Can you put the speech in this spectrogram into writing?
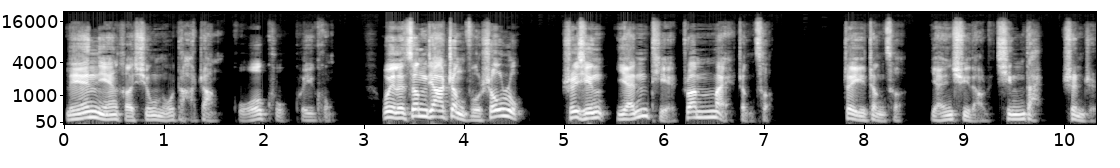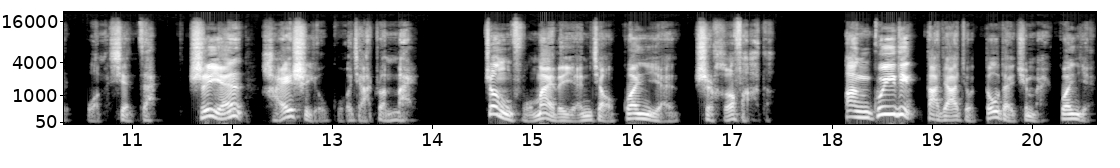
连年和匈奴打仗，国库亏空。为了增加政府收入，实行盐铁专卖政策。这一政策延续到了清代，甚至我们现在，食盐还是由国家专卖。政府卖的盐叫官盐，是合法的。按规定，大家就都得去买官盐。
